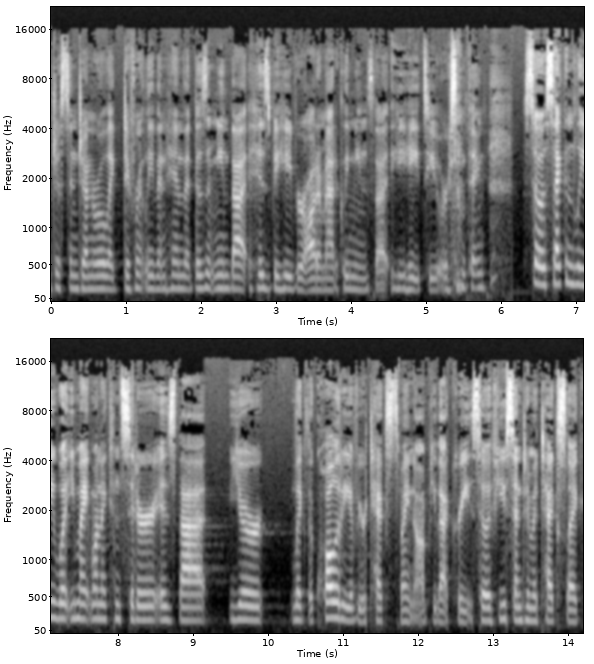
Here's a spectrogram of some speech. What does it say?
just in general, like, differently than him, that doesn't mean that his behavior automatically means that he hates you or something. So, secondly, what you might want to consider is that your like the quality of your texts might not be that great. So if you send him a text like,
